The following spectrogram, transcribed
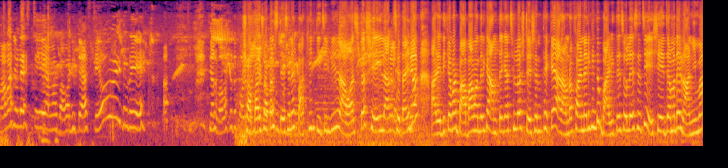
বাবা আসছে চলে এসছে আমার বাবা নিতে আসছে ওই দূরে চল বাবার সাথে পরে সকাল সকাল স্টেশনে পাখির কিচির বিচির আওয়াজটা সেই লাগছে তাই না? আর এদিকে আমার বাবা আমাদেরকে আনতে গেছিল স্টেশন থেকে আর আমরা ফাইনালি কিন্তু বাড়িতে চলে এসেছি। এসে এই যে আমাদের রানিমা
